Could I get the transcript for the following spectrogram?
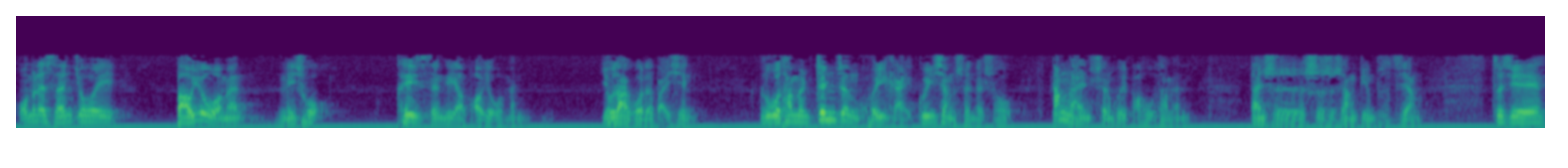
我们的神就会保佑我们。没错，可以神可以要保佑我们犹大国的百姓。如果他们真正悔改归向神的时候，当然神会保护他们。但是事实上并不是这样。这些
